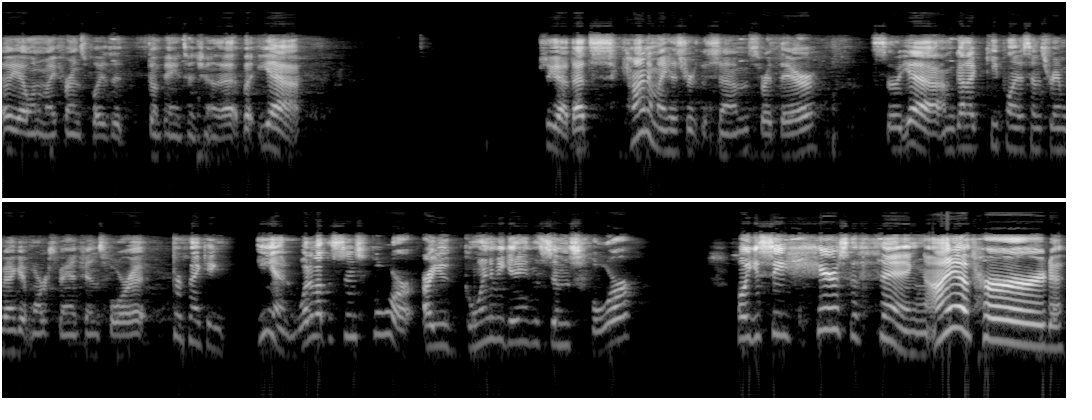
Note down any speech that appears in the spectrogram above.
Oh yeah, one of my friends plays it. Don't pay attention to that. But yeah. So yeah, that's kind of my history of The Sims right there. So yeah, I'm gonna keep playing The Sims 3. I'm gonna get more expansions for it. You're thinking, Ian, what about The Sims 4? Are you going to be getting The Sims 4? Well, you see, here's the thing. I have heard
